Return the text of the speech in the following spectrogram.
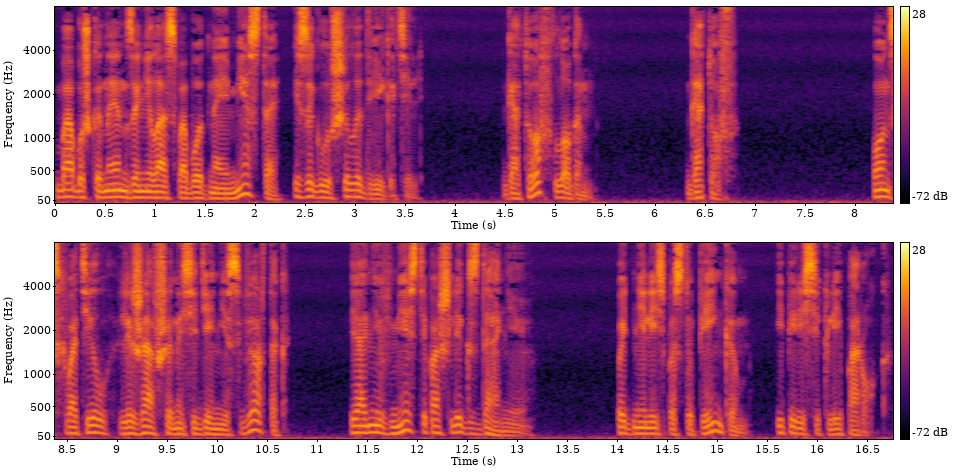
Бабушка Нэн заняла свободное место и заглушила двигатель. «Готов, Логан?» «Готов». Он схватил лежавший на сиденье сверток, и они вместе пошли к зданию. Поднялись по ступенькам и пересекли порог.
